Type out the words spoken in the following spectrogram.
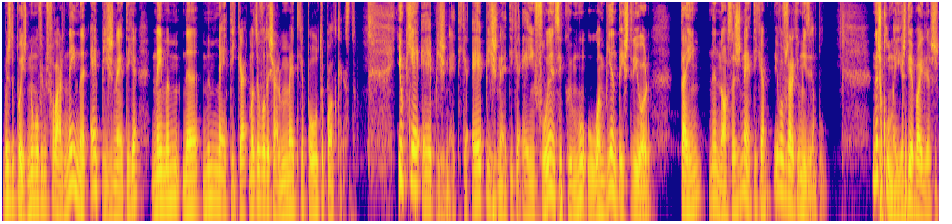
mas depois não ouvimos falar nem na epigenética, nem na memética. Mas eu vou deixar memética para outro podcast. E o que é a epigenética? A epigenética é a influência que o ambiente exterior tem na nossa genética. Eu vou-vos dar aqui um exemplo. Nas colmeias de abelhas,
